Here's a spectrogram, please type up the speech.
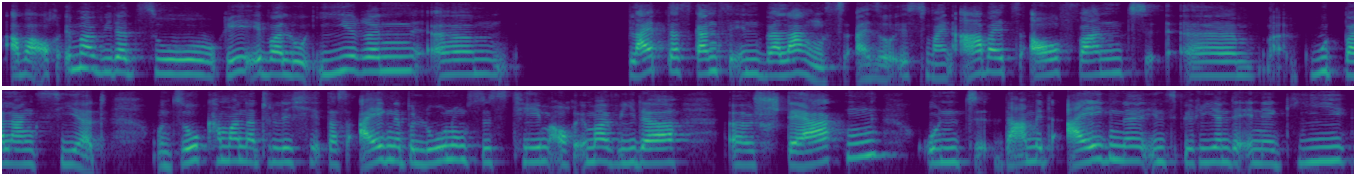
aber auch immer wieder zu reevaluieren, ähm, bleibt das Ganze in Balance? Also ist mein Arbeitsaufwand ähm, gut balanciert? Und so kann man natürlich das eigene Belohnungssystem auch immer wieder äh, stärken und damit eigene inspirierende Energie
